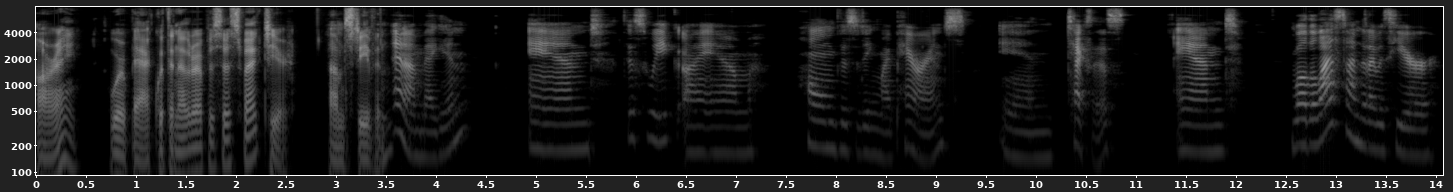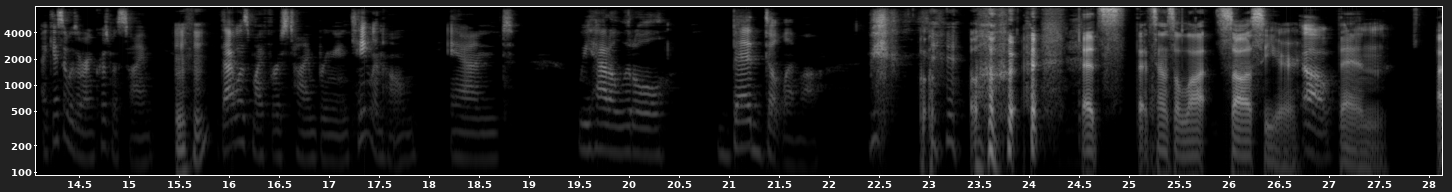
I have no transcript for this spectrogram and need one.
All right, we're back with another episode of Swag Tier. I'm Steven. And I'm Megan. And this week I am home visiting my parents in Texas. And, well, the last time that I was here, I guess it was around Christmas time, Mm-hmm. that was my first time bringing Caitlin home. And we had a little bed dilemma. That's that sounds a lot saucier oh. than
